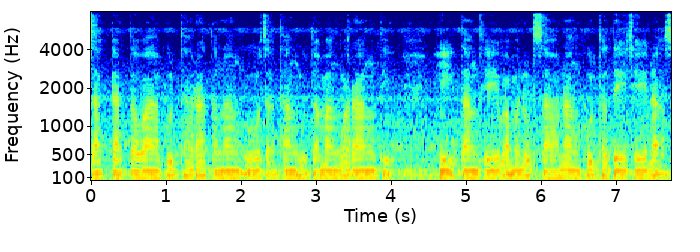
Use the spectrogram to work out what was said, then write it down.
สักกัตตวาพุทธรัตนังโอสะทังอุตตมังวรังทิหิตังเทวมนุษสานังพุทธเตเชนะโส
